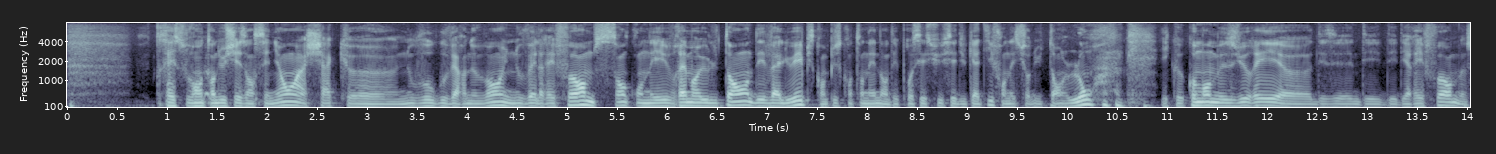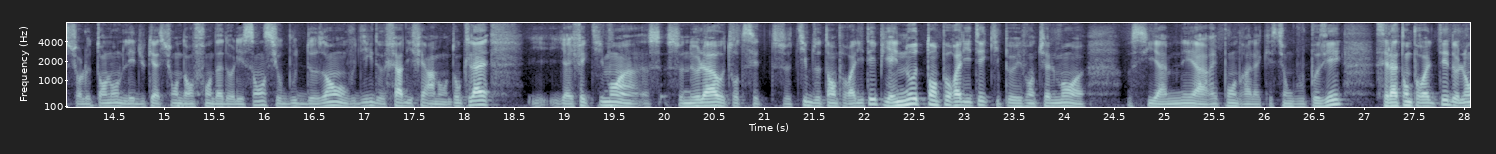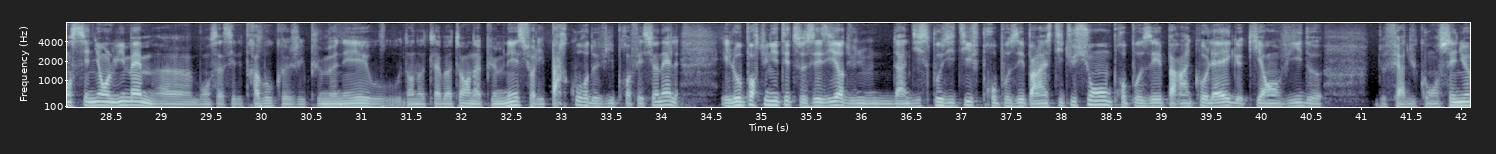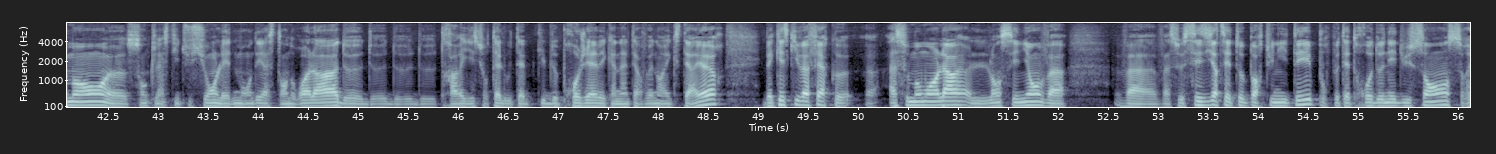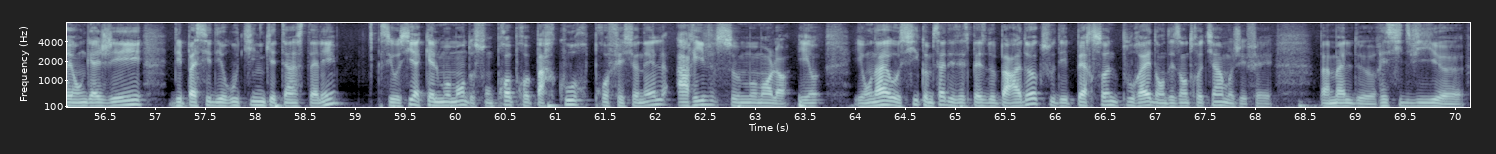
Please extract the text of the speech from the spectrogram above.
très souvent entendu chez les enseignants, à chaque euh, nouveau gouvernement, une nouvelle réforme, sans qu'on ait vraiment eu le temps d'évaluer, puisqu'en plus, quand on est dans des processus éducatifs, on est sur du temps long, et que comment mesurer euh, des, réformes sur le temps long de l'éducation d'enfants, d'adolescents, si au bout de deux ans, on vous dit de faire différemment. Donc là, il y a effectivement ce nœud-là autour de ce type de temporalité, puis il y a une autre temporalité qui peut éventuellement... Euh, aussi amené à répondre à la question que vous posiez, c'est la temporalité de l'enseignant lui-même. Euh, bon, ça, c'est des travaux que j'ai pu mener ou dans notre laboratoire, on a pu mener sur les parcours de vie professionnelle et l'opportunité de se saisir d'un dispositif proposé par l'institution, proposé par un collègue qui a envie de faire du co-enseignement euh, sans que l'institution l'ait demandé à cet endroit-là, de, de, travailler sur tel ou tel type de projet avec un intervenant extérieur, ben, qu'est-ce qui va faire que à ce moment-là, l'enseignant va, va, se saisir de cette opportunité pour peut-être redonner du sens, réengager, dépasser des routines qui étaient installées. C'est aussi à quel moment de son propre parcours professionnel arrive ce moment-là. Et, on a aussi comme ça des espèces de paradoxes où des personnes pourraient, dans des entretiens, moi j'ai fait pas mal de récits de vie euh,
